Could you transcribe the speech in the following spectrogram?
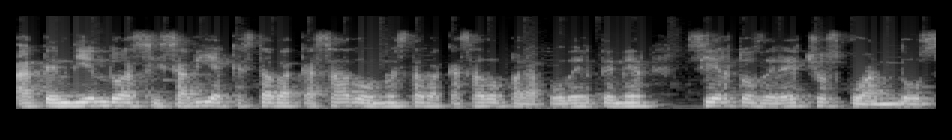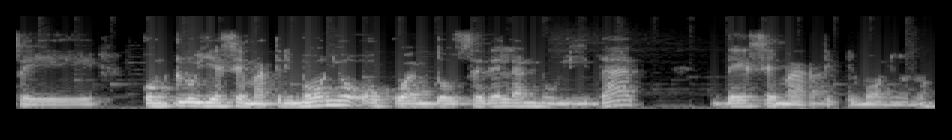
atendiendo a si sabía que estaba casado o no estaba casado para poder tener ciertos derechos cuando se concluye ese matrimonio o cuando se dé la nulidad de ese matrimonio, ¿no?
